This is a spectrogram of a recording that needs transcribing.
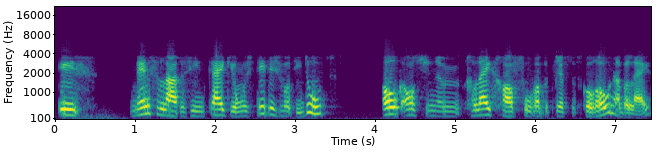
is mensen laten zien: kijk jongens, dit is wat hij doet. Ook als je hem gelijk gaf voor wat betreft het coronabeleid.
